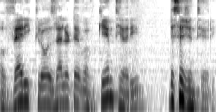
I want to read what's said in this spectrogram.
a very close relative of game theory decision theory.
